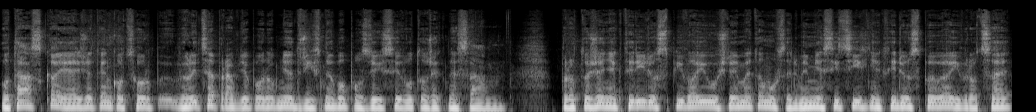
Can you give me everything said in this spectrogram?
Otázka je, že ten kocour velice pravděpodobně dřív nebo později si o to řekne sám. Protože někteří dospívají už, dejme tomu, v sedmi měsících, někteří dospívají v roce,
